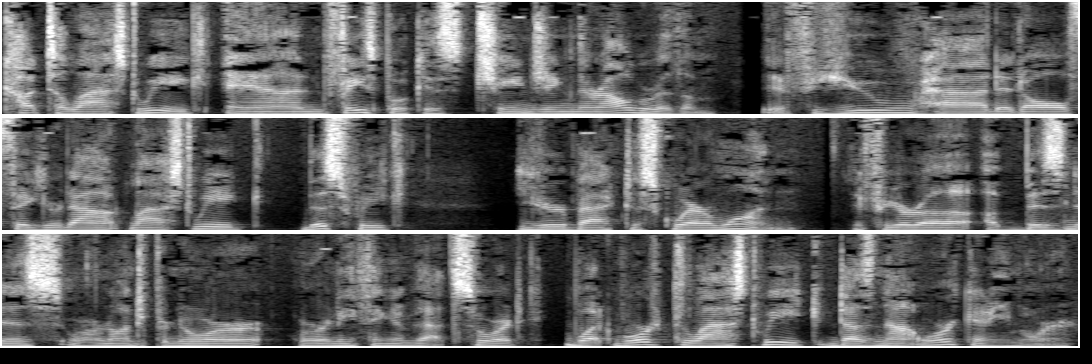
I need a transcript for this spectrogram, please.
cut to last week and Facebook is changing their algorithm. If you had it all figured out last week, this week, you're back to square one. If you're a, a, business or an entrepreneur or anything of that sort, what worked last week does not work anymore.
